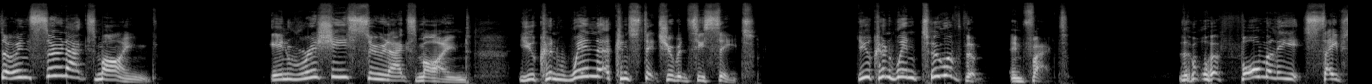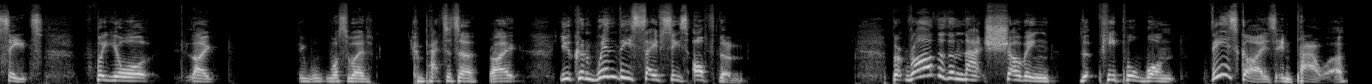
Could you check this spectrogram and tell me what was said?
So, in Sunak's mind, in Rishi Sunak's mind, you can win a constituency seat. You can win two of them, in fact, that were formerly safe seats for your, like, what's the word? Competitor, right? You can win these safe seats off them. But rather than that showing that people want these guys in power,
